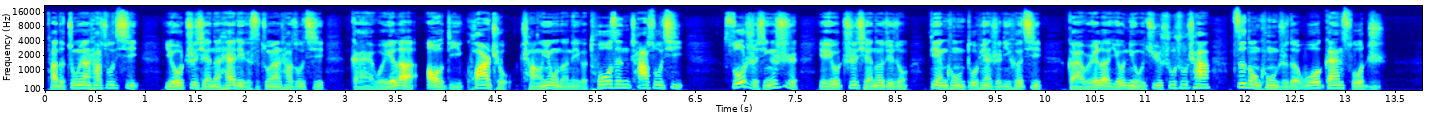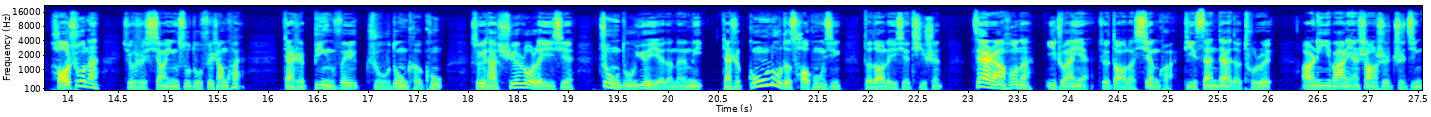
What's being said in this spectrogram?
它的中央差速器由之前的 Hedix 中央差速器改为了奥迪 Quattro 常用的那个托森差速器，锁止形式也由之前的这种电控多片式离合器改为了有扭矩输出差自动控制的涡杆锁止。好处呢就是响应速度非常快，但是并非主动可控，所以它削弱了一些重度越野的能力，但是公路的操控性得到了一些提升。再然后呢，一转眼就到了现款第三代的途锐，二零一八年上市至今。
